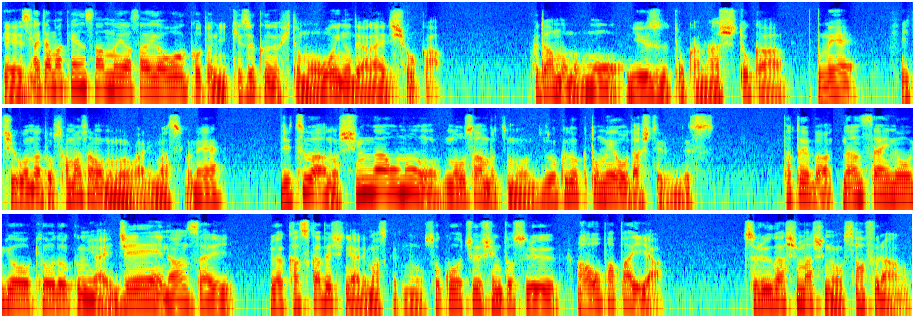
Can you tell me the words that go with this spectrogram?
えー、埼玉県産の野菜が多いことに気づく人も多いのではないでしょうか果物も柚子とか梨とか梅いちごなどさまざまなものがありますよね。実はあの新顔の農産物も続々と芽を出してるんです。例えば南西農業協同組合 JA 南西は春日部市にありますけどもそこを中心とする青パパイヤ鶴ヶ島市のサフラン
